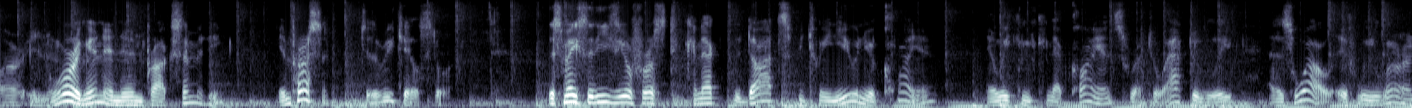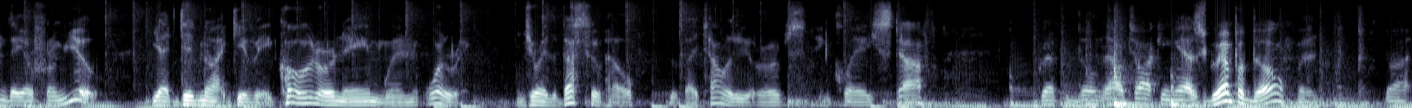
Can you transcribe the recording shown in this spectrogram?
are in Oregon and in proximity, in person to the retail store. This makes it easier for us to connect the dots between you and your client, and we can connect clients retroactively as well if we learn they are from you, yet did not give a code or name when ordering. Enjoy the best of health, the Vitality Herbs and Clay stuff. Grandpa Bill now talking as Grandpa Bill, but not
